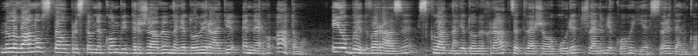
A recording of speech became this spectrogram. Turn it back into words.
Милованов став представником від держави в наглядовій раді енергоатому. І обидва рази склад наглядових рад затверджував уряд, членом якого є Свереденко.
